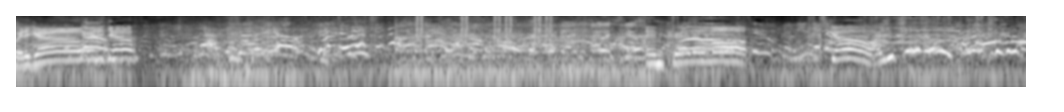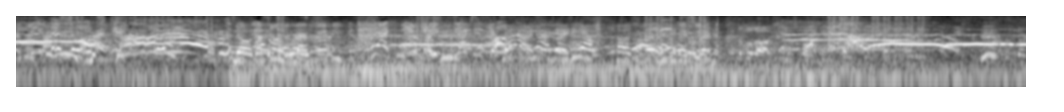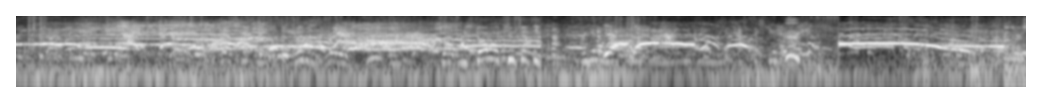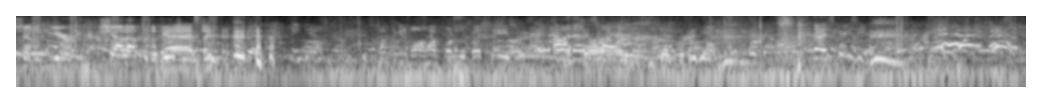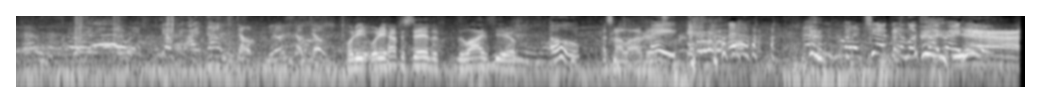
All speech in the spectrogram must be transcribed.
Way to go! Way to go! Incredible! Let's go! Are you kidding me? No, that's really worse. The Bulldogs. Of So we started with 250. You know, yeah. In their seventh year. Shout out to the Hoosiers. Yes, thank you. It's tough to get them all have one of their best days. Oh, that was hard. That was crazy. That was dope. You know, so dope. What do you What do you have to say to the, the live view? Oh, That's not live. is hey. this is what a champion looks like right here. Yeah.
